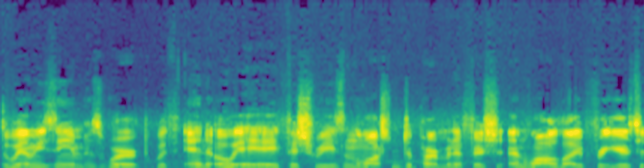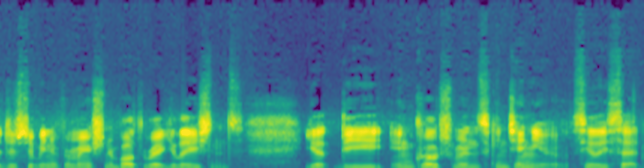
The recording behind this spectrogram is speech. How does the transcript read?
The Whale Museum has worked with NOAA Fisheries and the Washington Department of Fish and Wildlife for years to distribute information about the regulations. Yet the encroachments continue, Seely said.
